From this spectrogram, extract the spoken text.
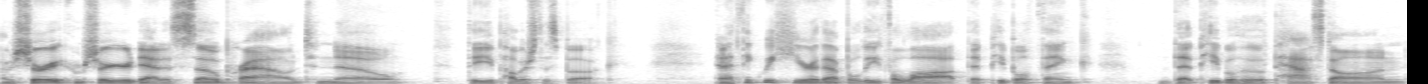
I'm sure, I'm sure your dad is so proud to know that you published this book." And I think we hear that belief a lot that people think that people who have passed on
